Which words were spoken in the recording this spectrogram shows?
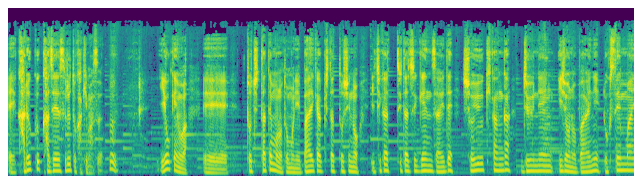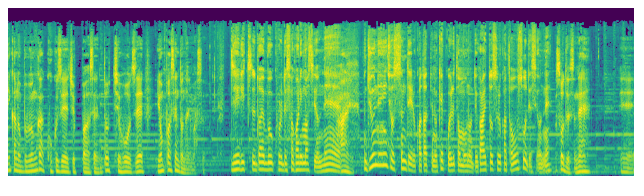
えー、軽く課税すると書きます。うん要件は、えー、土地建物ともに売却した年の1月1日現在で所有期間が10年以上の場合に6000万以下の部分が国税10%地方税4%になります。税率だいぶこれで下がりますよね、はい、10年以上住んでいる方っていうのは結構いると思うので該当する方多そうですよね。そうですね、え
